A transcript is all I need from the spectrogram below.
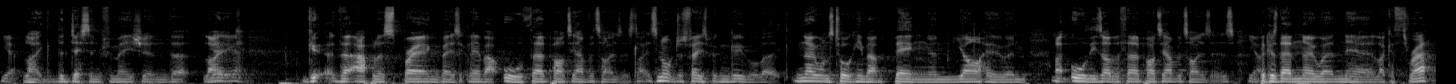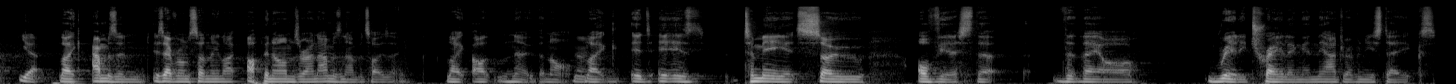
Yeah. Like the disinformation that like yeah. G- that Apple is spraying basically about all third party advertisers. Like it's not just Facebook and Google. Like no one's talking about Bing and Yahoo and like Mm. all these other third party advertisers Yeah. because they're nowhere near like a threat. Yeah, Like Amazon, is everyone suddenly like up in arms around Amazon advertising? Like, uh, no, they're not. No. Like it, it is to me, it's so obvious that that they are really trailing in the ad revenue stakes,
